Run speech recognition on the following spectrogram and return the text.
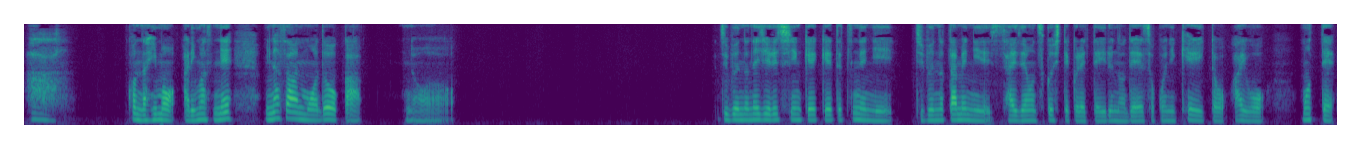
はあ、こんな日もありますね。皆さんもどうか、の自分のねじり神経系って常に自分のために最善を尽くしてくれているので、そこに敬意と愛を持って、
